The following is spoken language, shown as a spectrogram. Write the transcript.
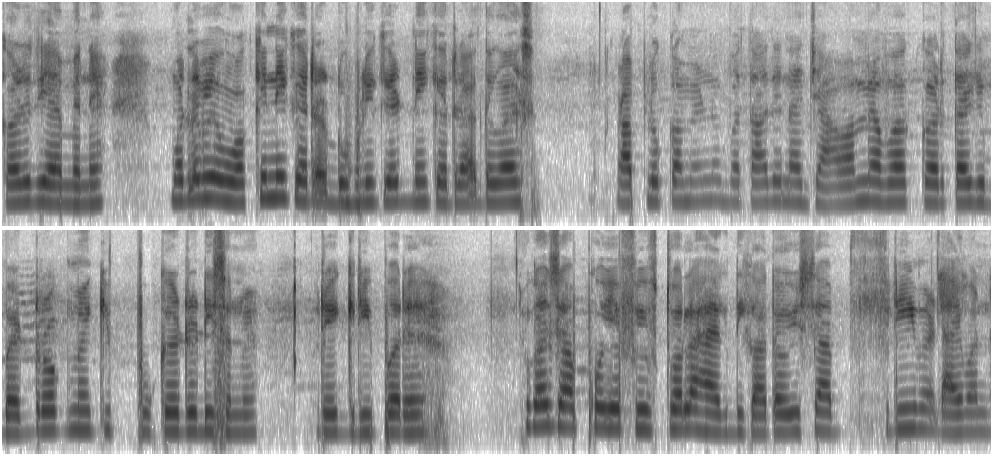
कर दिया है मैंने। मतलब ये वर्क ही नहीं कर रहा डुप्लीकेट नहीं कर रहा। तो गाइज़ आप लोग कमेंट में बता देना जावा में वर्क करता है कि बेडरॉक में कि पुकेट एडिशन में? रे ग्रीपर है। तो गाइज़ आपको ये फिफ्थ वाला हैक दिखाता हूँ। इससे आप फ्री में डायमंड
